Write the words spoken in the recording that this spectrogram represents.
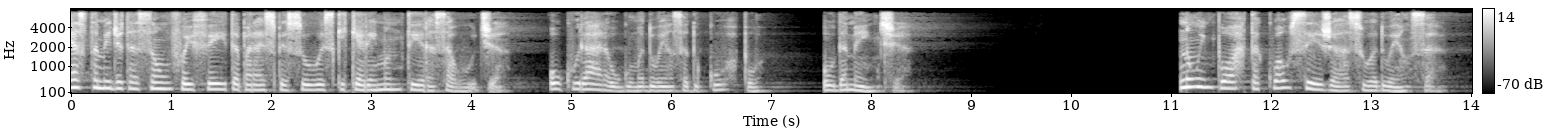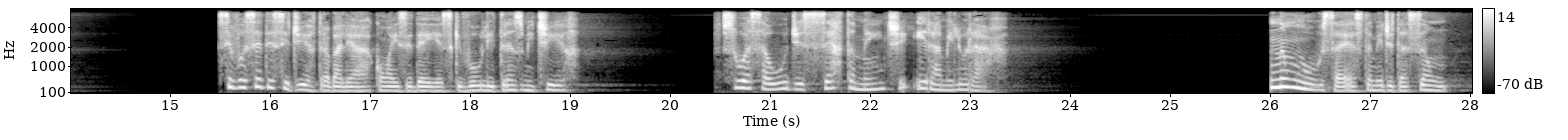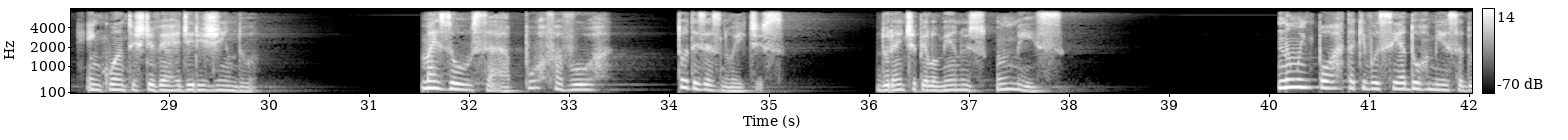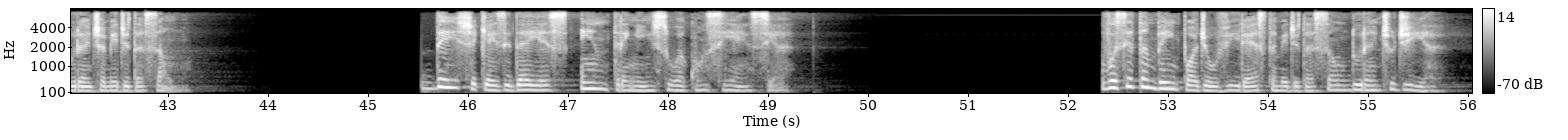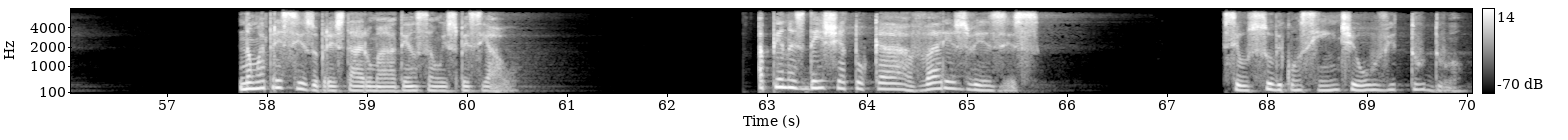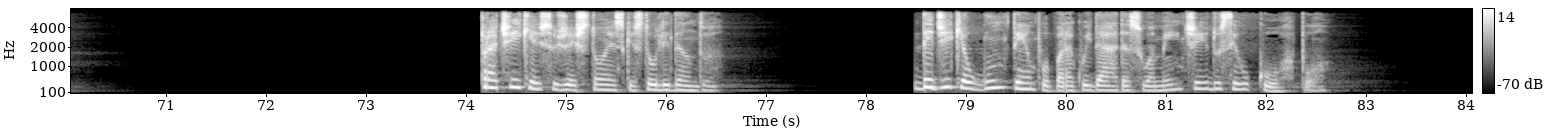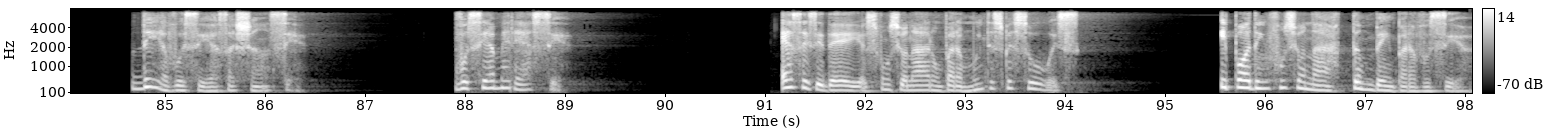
Esta meditação foi feita para as pessoas que querem manter a saúde ou curar alguma doença do corpo ou da mente. Não importa qual seja a sua doença. Se você decidir trabalhar com as ideias que vou lhe transmitir, sua saúde certamente irá melhorar. Não ouça esta meditação enquanto estiver dirigindo, mas ouça-a, por favor, todas as noites, durante pelo menos um mês. Não importa que você adormeça durante a meditação. Deixe que as ideias entrem em sua consciência. Você também pode ouvir esta meditação durante o dia. Não é preciso prestar uma atenção especial. Apenas deixe-a tocar várias vezes. Seu subconsciente ouve tudo. Pratique as sugestões que estou lhe dando. Dedique algum tempo para cuidar da sua mente e do seu corpo. Dê a você essa chance. Você a merece. Essas ideias funcionaram para muitas pessoas e podem funcionar também para você.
